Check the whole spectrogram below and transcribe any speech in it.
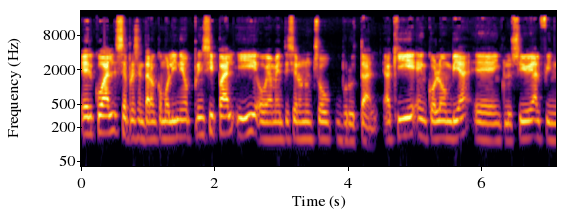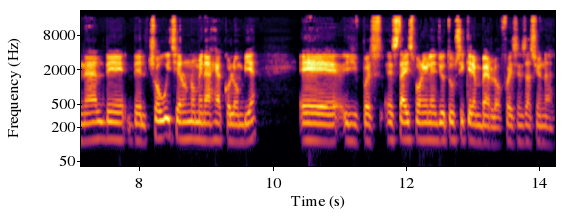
el cual se presentaron como línea principal y obviamente hicieron un show brutal. Aquí en Colombia, eh, inclusive al final de, del show hicieron un homenaje a Colombia eh, y pues está disponible en YouTube si quieren verlo, fue sensacional.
